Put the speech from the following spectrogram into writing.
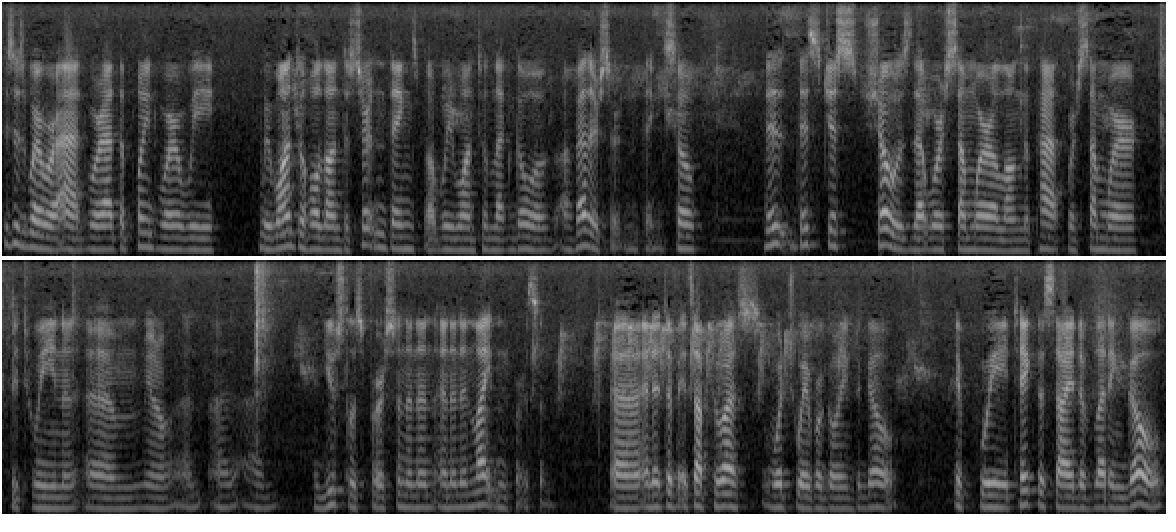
this is where we're at. We're at the point where we we want to hold on to certain things, but we want to let go of, of other certain things. So this, this just shows that we're somewhere along the path. We're somewhere between um, you know a, a, a, useless person and an, and an enlightened person, uh, and it, it's up to us which way we're going to go if we take the side of letting go,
